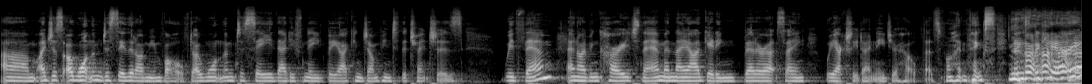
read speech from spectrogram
Um, I just I want them to see that I'm involved. I want them to see that if need be, I can jump into the trenches with them and I've encouraged them and they are getting better at saying we actually don't need your help that's fine thanks thanks for caring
